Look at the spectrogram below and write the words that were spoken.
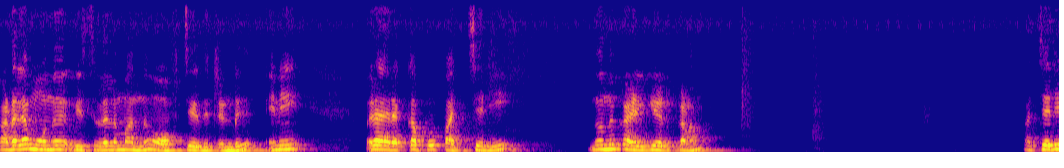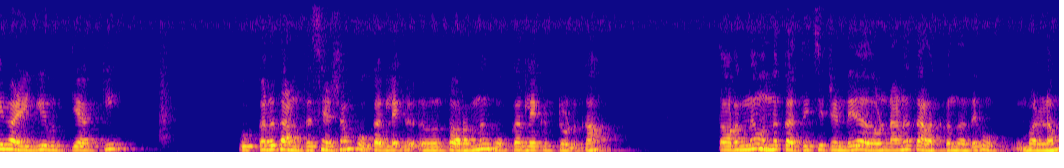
കടല മൂന്ന് വിസിലെല്ലാം വന്ന് ഓഫ് ചെയ്തിട്ടുണ്ട്. ഇനി ഒരു അരക്കപ്പ് പച്ചരി ഇതൊന്ന് കഴുകിയെടുക്കണം. പച്ചരി കഴുകി വൃത്തിയാക്കി കുക്കർ തണുത്ത ശേഷം കുക്കറിലേക്ക് തുറന്ന് കുക്കറിലേക്ക് ഇട്ട് കൊടുക്കാം. തുറന്ന് ഒന്ന് കത്തിച്ചിട്ടുണ്ട്. അതുകൊണ്ടാണ് തിളക്കുന്നത് വെള്ളം.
